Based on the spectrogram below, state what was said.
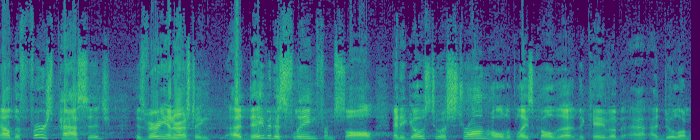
Now, the first passage is very interesting. Uh, David is fleeing from Saul, and he goes to a stronghold, a place called the, the Cave of uh, Adullam.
